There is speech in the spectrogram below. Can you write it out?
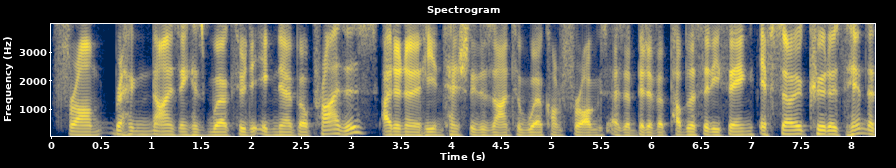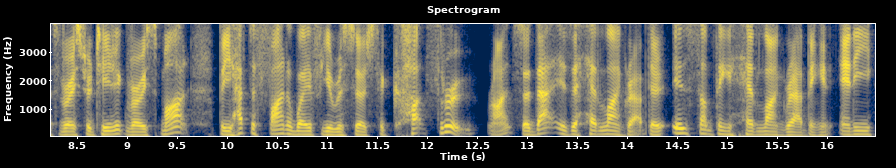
from recognizing his work through the Ig Nobel Prizes. I don't know if he intentionally designed to work on frogs as a bit of a publicity thing. If so, kudos to him. That's very strategic, very smart. But you have to find a way for your research to cut through, right? So that is a headline grab. There is something headline grabbing in any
